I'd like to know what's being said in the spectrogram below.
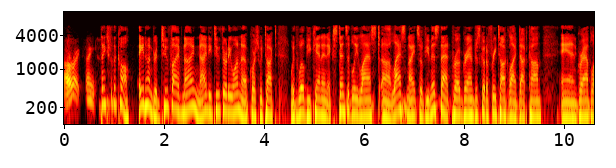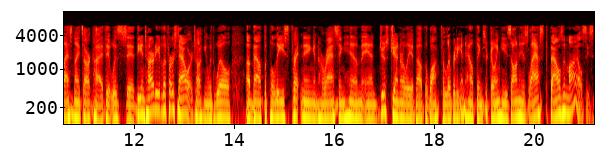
All right. Thanks. Thanks for the call. 800 259 9231. Of course, we talked with Will Buchanan extensively last uh, last night, so if you missed that program, just go to freetalklive.com and grab last night's archive. It was uh, the entirety of the first hour talking with Will about the police threatening and harassing him and just generally about the Walk for Liberty and how things are going. He's on his last thousand miles. He's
